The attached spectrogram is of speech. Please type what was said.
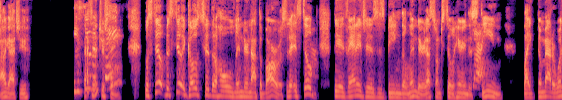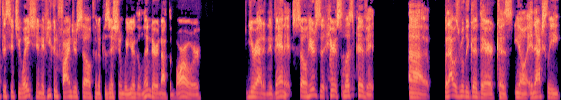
I got you. You That's interesting. Well, still, but still, it goes to the whole lender, not the borrower. So it's still yeah. the advantages is being the lender. That's what I'm still hearing this yeah. theme like no matter what the situation if you can find yourself in a position where you're the lender not the borrower you're at an advantage. So here's the here's so let's pivot. Uh but that was really good there because you know and actually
